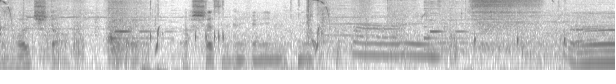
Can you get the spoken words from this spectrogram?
Ein Holzstab. Ach scheiße, kann ich gar nicht mitnehmen. Ähm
